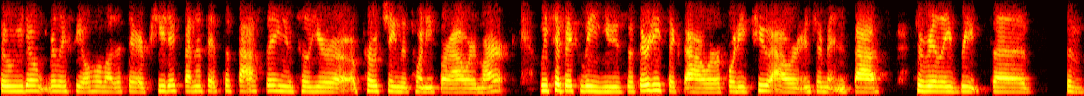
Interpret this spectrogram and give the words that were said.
So we don't really see a whole lot of therapeutic benefits of fasting until you're approaching the 24 hour mark. We typically use the 36 hour, 42 hour intermittent fast to really reap the the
